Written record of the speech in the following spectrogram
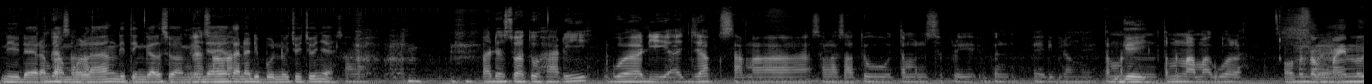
di daerah Nggak Pamulang ditinggal suaminya salah. karena dibunuh cucunya. salah pada suatu hari gue diajak sama salah satu temen seperti bukan apa ya dibilangnya temen Gay. temen lama gue lah tentang main lu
